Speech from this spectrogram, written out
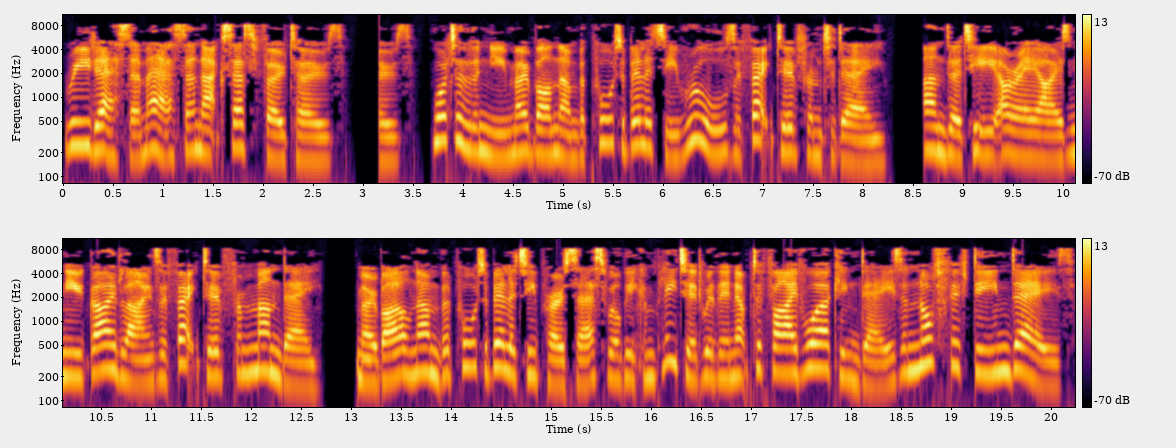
read SMS and access photos. What are the new mobile number portability rules effective from today? Under TRAI's new guidelines effective from Monday, mobile number portability process will be completed within up to five working days and not 15 days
